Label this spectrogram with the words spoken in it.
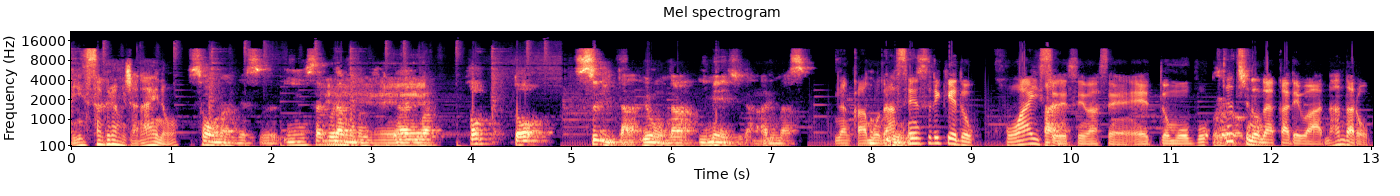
インスタグラムじゃないの？そうなんです。インスタグラムの時代は、ちょっと過ぎたようなイメージがあります。なんかもう脱線するけど怖いっすね、はいすいません。えっともう僕たちの中ではなんだろ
